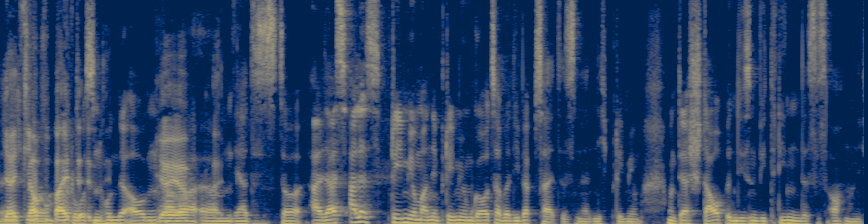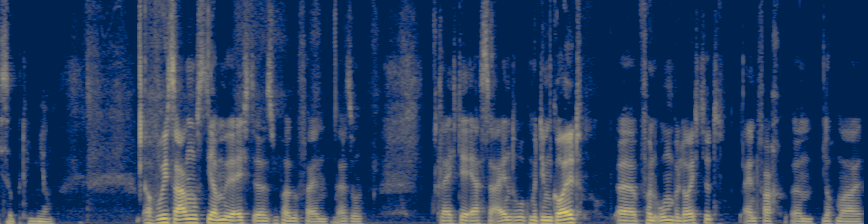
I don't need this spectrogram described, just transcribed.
äh, Ja, ich glaub, wobei- großen Hundeaugen. Ja, ja. aber ähm, ja, das ist so, also das ist alles Premium an den Premium Goats, aber die Website ist nicht, nicht Premium. Und der Staub in diesen Vitrinen, das ist auch noch nicht so Premium. Obwohl ich sagen muss, die haben mir echt äh, super gefallen. Also gleich der erste Eindruck mit dem Gold äh, von oben beleuchtet. Einfach ähm, nochmal.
